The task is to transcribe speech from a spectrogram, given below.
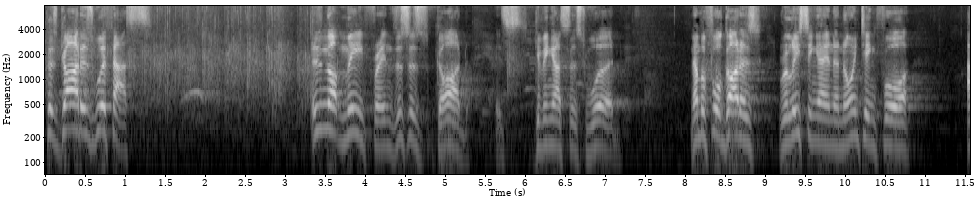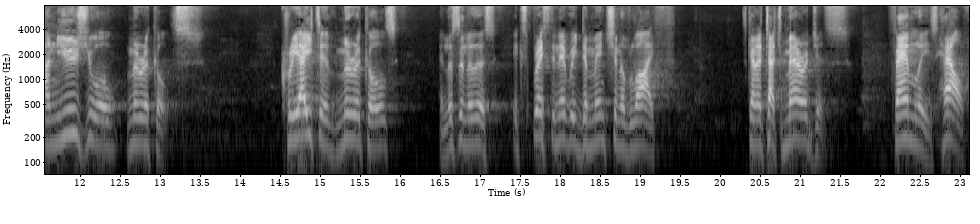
because God is with us. This is not me, friends. This is God. It's giving us this word. Number four, God is releasing an anointing for unusual miracles, creative miracles. And listen to this expressed in every dimension of life. It's going to touch marriages, families, health,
